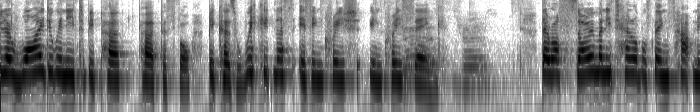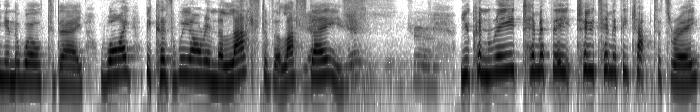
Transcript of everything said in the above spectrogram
You know, why do we need to be pur- purposeful? Because wickedness is increase- increasing. There are so many terrible things happening in the world today. Why? Because we are in the last of the last days. Yes. You can read Timothy, 2 Timothy chapter 3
